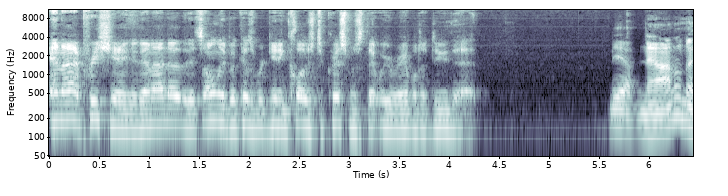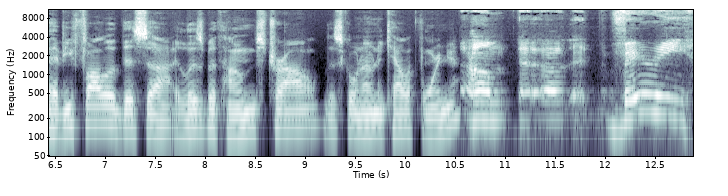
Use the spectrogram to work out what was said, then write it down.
and I appreciate it. And I know that it's only because we're getting close to Christmas that we were able to do that. Yeah. Now I don't know. Have you followed this uh, Elizabeth Holmes trial that's going on in California? Um, uh, uh very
